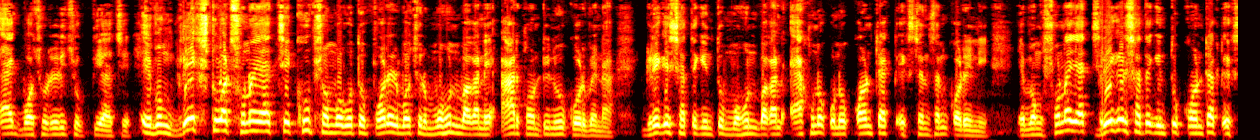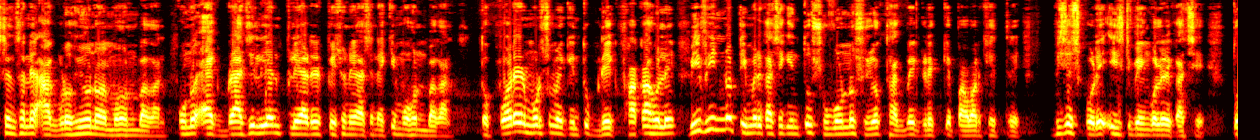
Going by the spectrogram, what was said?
এক বছরেরই চুক্তি আছে। এবং গ্রেক স্টুয়ার্ট শোনা যাচ্ছে খুব সম্ভবত পরের বছর মোহনবাগানে আর কন্টিনিউ করবে না। গ্রেগের সাথে কিন্তু মোহনবাগান এখনও কোনো কন্ট্রাক্ট এক্সটেনশন করেনি। এবং শোনা যাচ্ছে গ্রেগের সাথে কিন্তু কন্ট্রাক্ট এক্সটেনশনে আগ্রহীও নয় মোহনবাগান। কোনো এক ব্রাজিলিয়ান প্লেয়ারের পেছনে আছে নাকি মোহনবাগান? তো পরের মরশুমে কিন্তু গ্রেগ ফাঁকা হলে বিভিন্ন টিমের কাছে কিন্তু সুবর্ণ সুযোগ থাকবে গ্রেগকে পাওয়ার ক্ষেত্রে, বিশেষ করে ইস্ট বেঙ্গলের কাছে। তো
